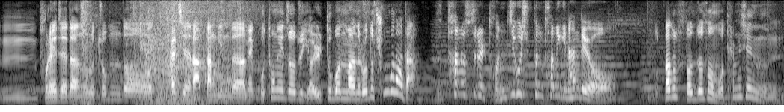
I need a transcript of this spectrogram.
음, 불의 제단으로 좀 더 탈진을 앞당긴 다음에 고통의 저주 12번만으로도 충분하다. 무타누스를 던지고 싶은 턴이긴 한데요. 무타누스 던져서 뭐 탐신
